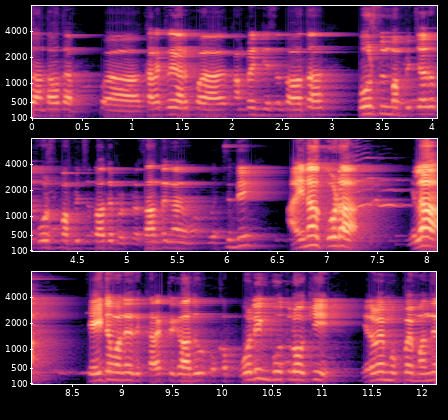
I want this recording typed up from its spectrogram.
దాని తర్వాత కలెక్టర్ గారు కంప్లైంట్ చేసిన తర్వాత ఫోర్సులు పంపించారు. ఫోర్సులు పంపించిన తర్వాత ఇప్పుడు ప్రశాంతంగా వచ్చింది. అయినా కూడా ఇలా చేయటం అనేది కరెక్ట్ కాదు. ఒక పోలింగ్ బూత్లోకి ఇరవై ముప్పై మంది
